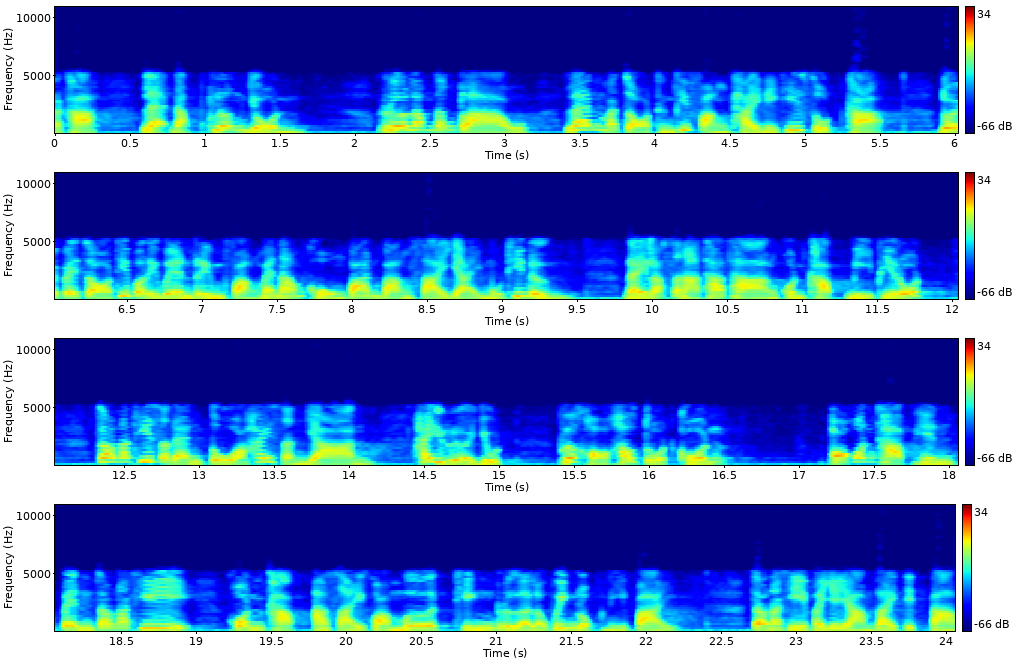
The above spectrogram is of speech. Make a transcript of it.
นะคะ และดับเครื่องยนต์ เรือลำดังกล่าว แล่นมาจอดถึงที่ฝั่งไทยในที่สุดค่ะ โดยไปจอดที่บริเวณริมฝั่งแม่น้ำโขงบ้านบางทรายใหญ่หมู่ที่หนึ่งในลักษณะท่าทางคนขับมีพิรุษ เจ้าหน้าที่แสดงตัวให้สัญญาณ ให้เรือหยุดเพื่อขอเข้าตรวจค้น พอคนขับเห็นเป็นเจ้าหน้าที่ คนขับอาศัยความมืดทิ้งเรือแล้ววิ่งหลบหนีไป เจ้าหน้าที่พยายามไล่ติดตาม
